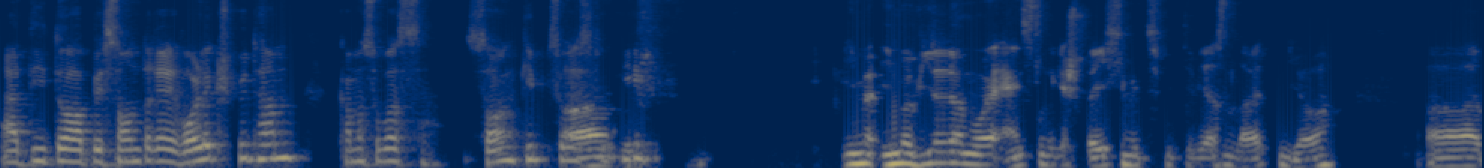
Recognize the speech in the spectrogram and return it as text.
äh, die da eine besondere Rolle gespielt haben? Kann man sowas sagen? Gibt es sowas? Ähm, immer, immer wieder mal einzelne Gespräche mit, mit diversen Leuten, ja. Äh,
